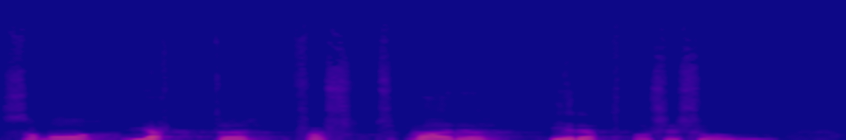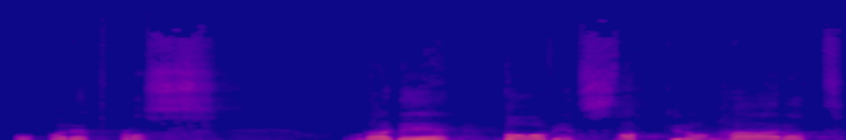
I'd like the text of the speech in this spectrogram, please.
så må hjertet først være i rett posisjon og på rett plass. Og Det er det David snakker om her, at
